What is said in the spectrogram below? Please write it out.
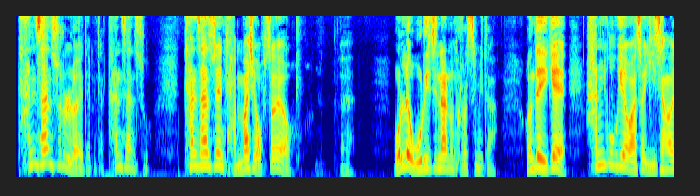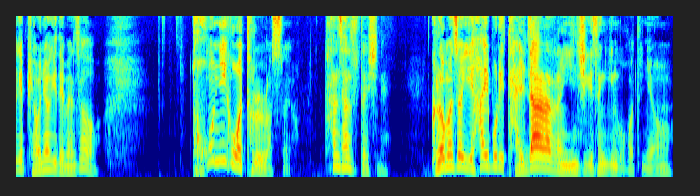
탄산수를 넣어야 됩니다. 탄산수. 탄산수엔 단맛이 없어요. 예. 원래 오리지널은 그렇습니다. 그런데 이게 한국에 와서 이상하게 변형이 되면서 토닉 워터를 넣었어요. 탄산수 대신에. 그러면서 이 하이볼이 달달하다는 인식이 생긴 거거든요.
